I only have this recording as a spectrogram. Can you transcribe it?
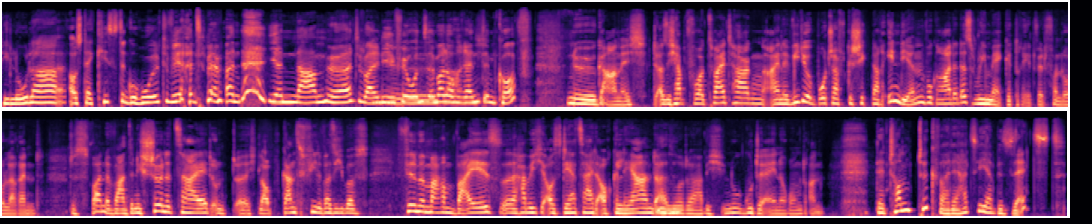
die Lola aus der Kiste geholt wird, wenn man ihren Namen hört, weil die Nö, für uns immer noch rennt nicht. im Kopf? Nö, gar nicht. Also ich habe vor zwei Tagen eine Videobotschaft geschickt nach Indien, wo gerade das Remake gedreht wird von Lola Rent. Das war eine wahnsinnig schöne Zeit und äh, ich glaube, ganz viel, was ich über Filme machen weiß, äh, habe ich aus der Zeit auch gelernt. Also mhm. da habe ich nur gute Erinnerungen dran. Der Tom Tückwer, der hat sie ja besetzt,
